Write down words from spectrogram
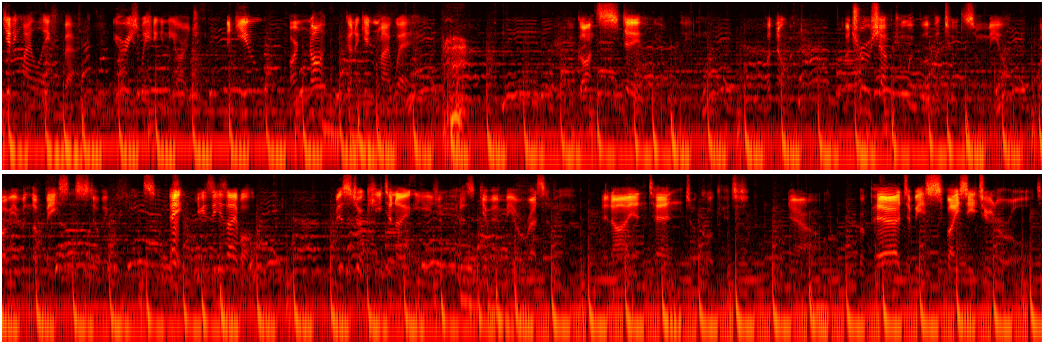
getting my life back. Eri's waiting in the RG, and you are not gonna get in my way. You've gone stale, young lady. But no matter. A true chef can whip up a toothsome meal above even the basest of ingredients. Hey, you can see his eyeball. Mr. Kitana Iji has given me a recipe, and I intend to cook it. Now, prepare to be spicy tuna rolled.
